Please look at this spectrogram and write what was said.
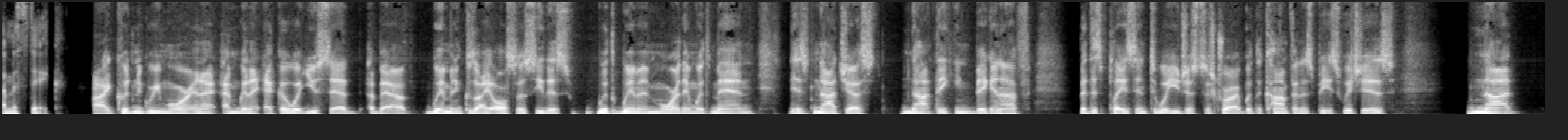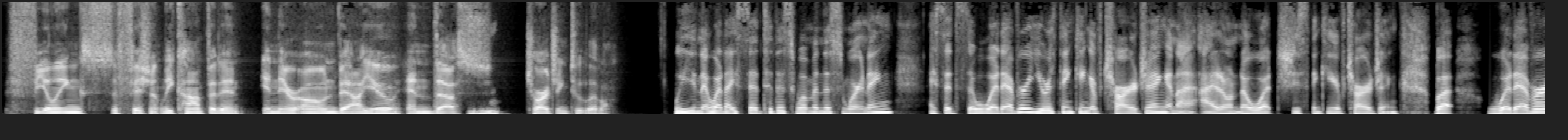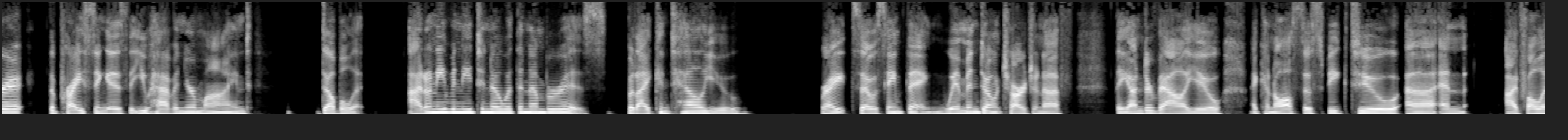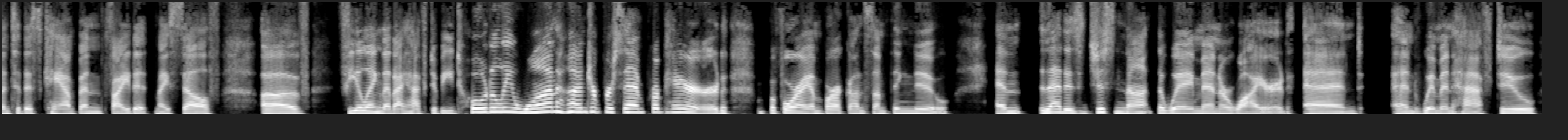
a mistake. I couldn't agree more. And I, am going to echo what you said about women, because I also see this with women more than with men, is not just not thinking big enough, but this plays into what you just described with the confidence piece, which is not feeling sufficiently confident in their own value and thus mm-hmm. charging too little. Well, you know what I said to this woman this morning? I said, So, whatever you're thinking of charging, and I, I don't know what she's thinking of charging, but whatever the pricing is that you have in your mind, double it. I don't even need to know what the number is, but I can tell you, right? So, same thing. Women don't charge enough, they undervalue. I can also speak to, uh, and I fall into this camp and fight it myself of feeling that I have to be totally 100% prepared before I embark on something new. And that is just not the way men are wired. And, and women have to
